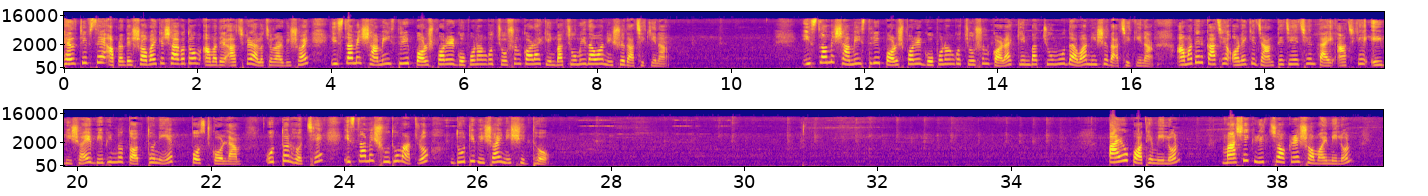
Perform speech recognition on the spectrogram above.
Health টিপসে আপনাদের সবাইকে স্বাগতম। আমাদের আজকের আলোচনার বিষয় ইসলামের স্বামী, স্ত্রী পরস্পরের গোপনাঙ্গ চোষণ করা কিংবা চুমি দেওয়া নিষেধ আছে কিনা? ইসলামের স্বামী, স্ত্রী পরস্পরের গোপনাঙ্গ চোষণ করা কিংবা চুমু দেওয়া নিষেধ আছে কিনা? আমাদের কাছে অনেকে জানতে চেয়েছেন, তাই আজকে এই বিষয়ে বিভিন্ন তথ্য নিয়ে পোস্ট করলাম। উত্তর হচ্ছে, ইসলামে শুধুমাত্র দুটি বিষয় নিষিদ্ধ। পায়ু পথে মিলন, মাসিক হৃদচক্রের সময় মিলন,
